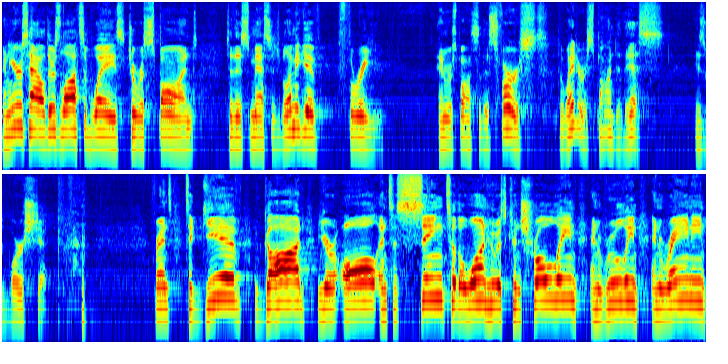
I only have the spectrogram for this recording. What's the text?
And here's how there's lots of ways to respond to this message, but let me give three in response to this. First, the way to respond to this is worship. Friends, to give God your all and to sing to the one who is controlling and ruling and reigning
